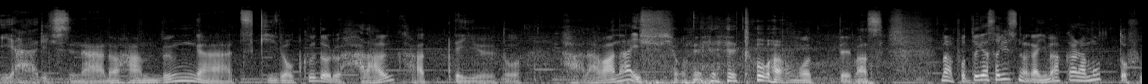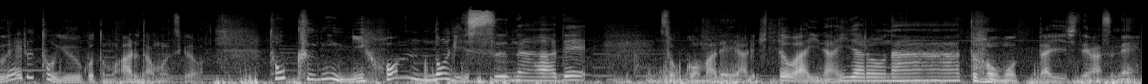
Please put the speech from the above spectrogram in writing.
いやリスナーの半分が月6ドル払うかってていうと払わないよねとは思ってます。まあ、ポッドキャストリスナーが今からもっと増えるということもあるとは思うんですけど特に日本のリスナーでそこまでやる人はいないだろうなと思ったりしてますね。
